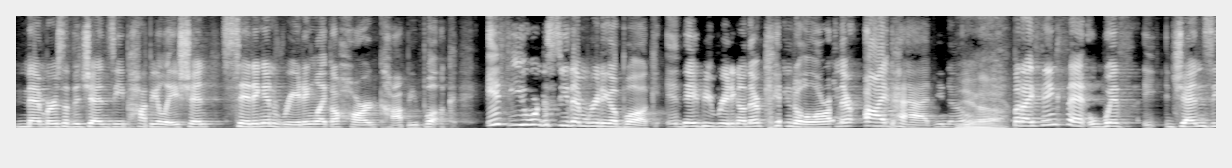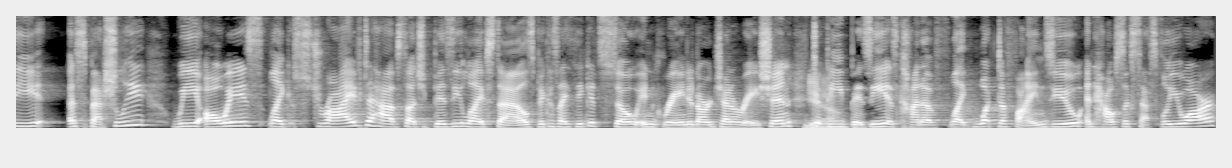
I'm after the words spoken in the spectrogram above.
members of the Gen Z population sitting and reading like a hard copy book. If you were to see them reading a book, eh, they'd be reading on their Kindle or on their iPad, you know? Yeah. But I think that with Gen Z especially, we always like strive to have such busy lifestyles because I think it's so ingrained in our generation Yeah. to be busy is kind of like what defines you and how successful you are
